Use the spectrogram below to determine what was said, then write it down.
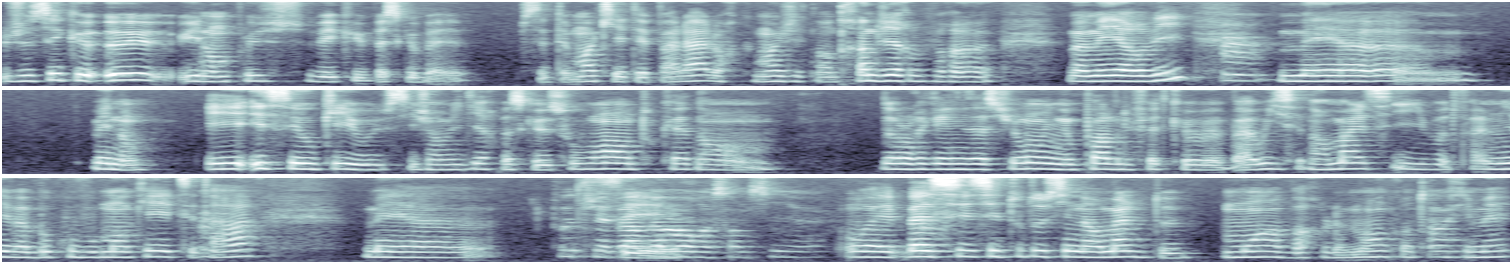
Je sais que eux, ils l'ont plus vécu parce que bah, c'était moi qui étais pas là, alors que moi j'étais en train de vivre euh, ma meilleure vie. Mm. Mais, euh, mais non. Et, et c'est ok aussi, j'ai envie de dire, parce que souvent, en tout cas, dans, dans l'organisation, ils nous parlent du fait que, bah oui, c'est normal si votre famille va beaucoup vous manquer, etc. Mm. Mais toi, tu n'as pas vraiment ressenti. Euh? Ouais, bah c'est tout aussi normal de moins avoir le manque, entre guillemets.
